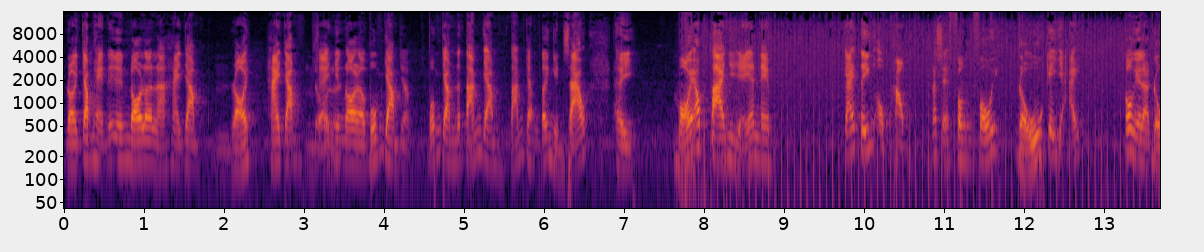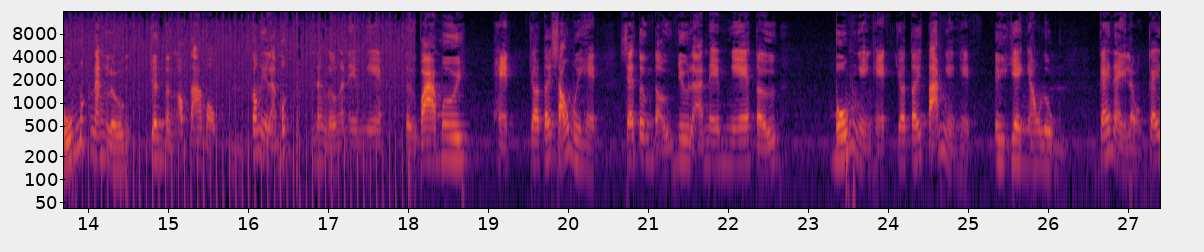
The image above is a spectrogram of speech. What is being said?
rồi 100 Hz nó nhân đôi lên là 200 ừ. rồi 200 nhân sẽ nhân đôi là 400 400, 400 đến 800 800 tới 1600 thì mỗi ốc tai như vậy anh em, cái tiếng ồn hồng nó sẽ phân phối đủ cái giải. Có nghĩa là đủ mức năng lượng trên từng ốc ta một. Có nghĩa là mức năng lượng anh em nghe từ 30 Hz cho tới 60 Hz sẽ tương tự như là anh em nghe từ 4.000 Hz cho tới 8.000 Hz y gian nhau luôn. Cái này là một cái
